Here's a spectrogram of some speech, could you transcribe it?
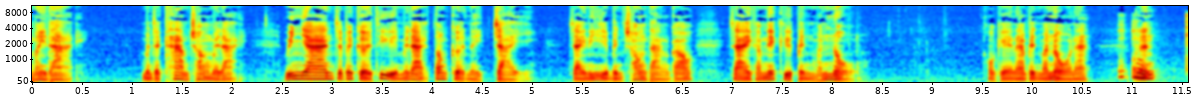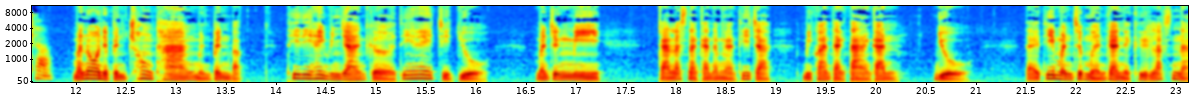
ไม่ได้ มันจะข้ามช่องไม่ได้ วิญญาณจะไปเกิดที่อื่นไม่ได้ ต้องเกิดในใจ ใจนี้จะเป็นช่องทางของเขาใจคำนี้คือเป็นมโน โอเคนะ เป็นมโนนะเพราะฉะนั้นมโนเนี่ยเป็นช่องทางเหมือนเป็นแบบที่ที่ให้วิญญาณเกิดที่ให้จิตอยู่ มันจึงมีการลักษณะการทำงานที่จะมีความแตกต่างกันอยู่ แต่ที่มันจะเหมือนกันเนี่ยคือลักษณะ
